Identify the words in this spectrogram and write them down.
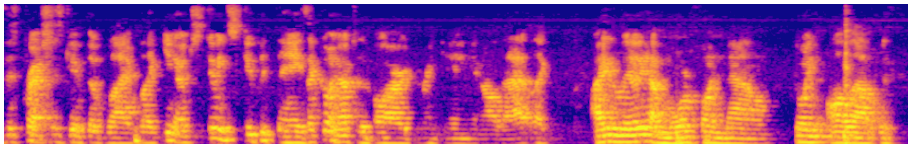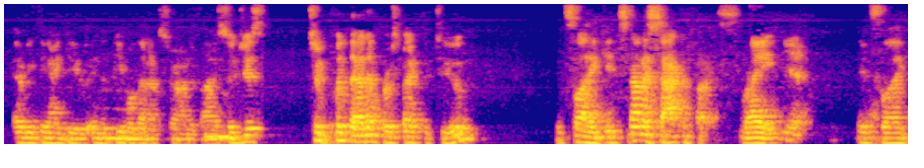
this precious gift of life. Like, you know, just doing stupid things, like going out to the bar, drinking and all that. Like I literally have more fun now going all out with everything I do and the people that I'm surrounded by. So just to put that in perspective too, it's like it's not a sacrifice. right, Yeah. It's like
